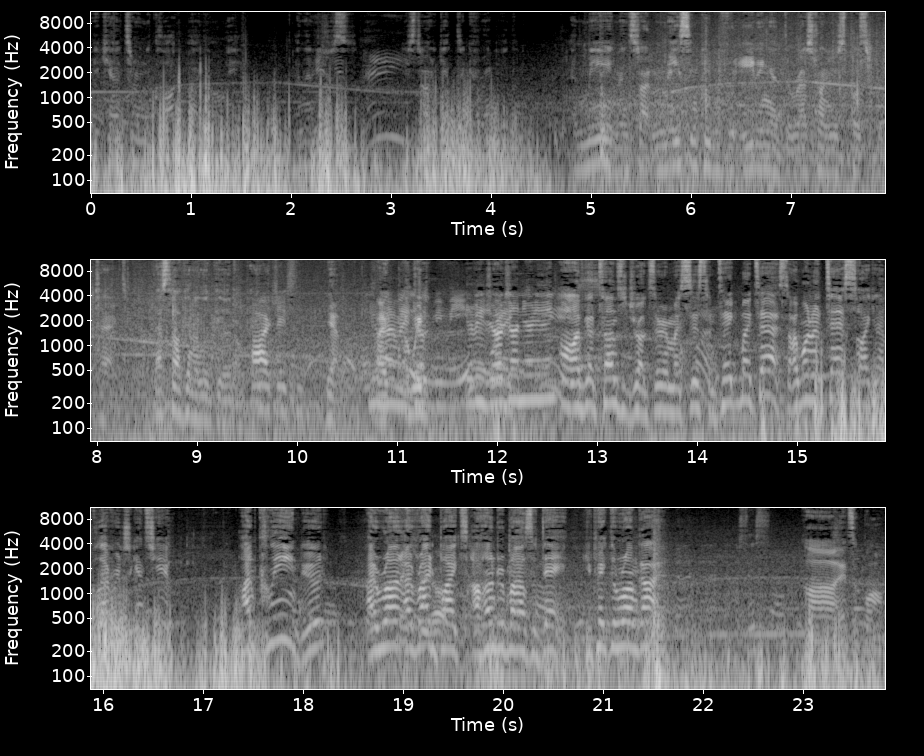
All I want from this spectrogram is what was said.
You can't turn the clock back on me. And then you just, you start to get decrepit and mean and start macing people for eating at the restaurant you're supposed to protect. That's not going to look good, okay? All right, Jason. Yeah. You Right, don't have any, we- drug- you have any drugs on you or anything? Oh, I've got tons of drugs. They're in my system. Take my test. I want a test so I can have leverage against you. I'm clean, dude. I run. I ride bikes 100 miles a day. You picked the wrong guy. Uh, it's a bomb.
